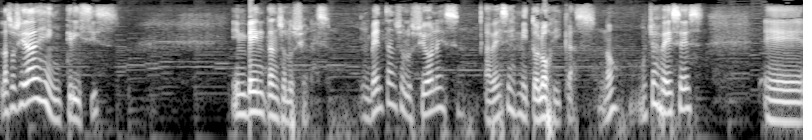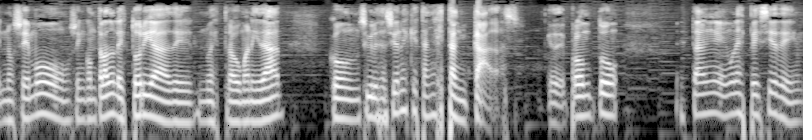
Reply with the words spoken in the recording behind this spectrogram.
Las sociedades en crisis inventan soluciones. Inventan soluciones a veces mitológicas, ¿no? Muchas veces eh, nos hemos encontrado en la historia de nuestra humanidad con civilizaciones que están estancadas, que de pronto Están en una especie de,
